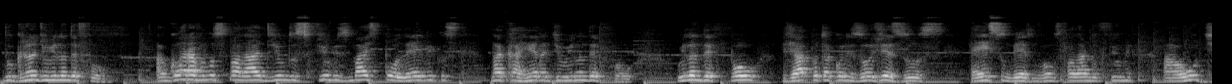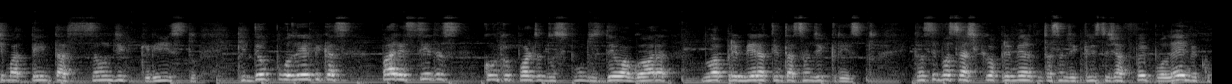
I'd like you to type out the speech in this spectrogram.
do grande Willem Dafoe. Agora vamos falar de um dos filmes mais polêmicos na carreira de Willem Dafoe. Willem Dafoe já protagonizou Jesus. É isso mesmo, vamos falar do filme A Última Tentação de Cristo, que deu polêmicas parecidas com o que o Porta dos Fundos deu agora no A Primeira Tentação de Cristo. Então, se você acha que A Primeira Tentação de Cristo já foi polêmico,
